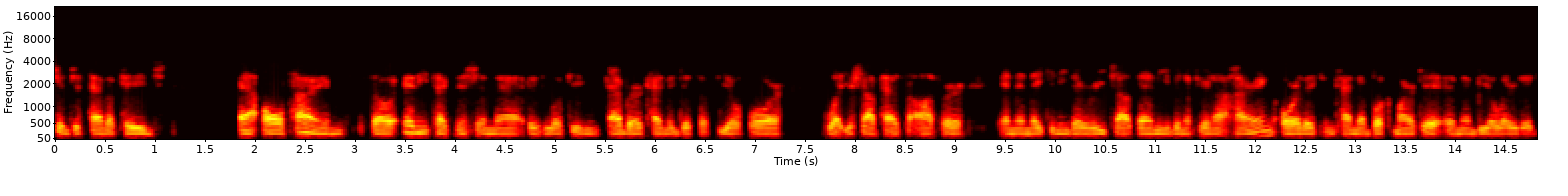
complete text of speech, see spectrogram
should just have a page at all times. So any technician that is looking ever kind of gets a feel for what your shop has to offer and then they can either reach out then even if you're not hiring or they can kind of bookmark it and then be alerted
